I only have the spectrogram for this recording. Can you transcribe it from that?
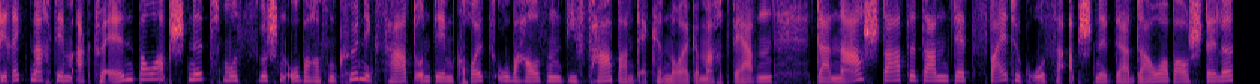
Direkt nach dem aktuellen Bauabschnitt muss zwischen Oberhausen-Königshardt Stuttgart und dem Kreuz Oberhausen die Fahrbahndecke neu gemacht werden. Danach startet dann der zweite große Abschnitt der Dauerbaustelle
